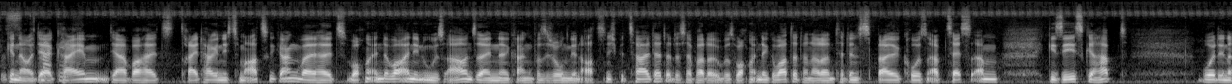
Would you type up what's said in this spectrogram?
Ist genau, der. Keim, der war halt drei Tage nicht zum Arzt gegangen, weil halt Wochenende war in den USA und seine Krankenversicherung den Arzt nicht bezahlt hätte. Deshalb hat er übers Wochenende gewartet. Dann hat er einen Tennisball großen Abzess am Gesäß gehabt, wo er den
